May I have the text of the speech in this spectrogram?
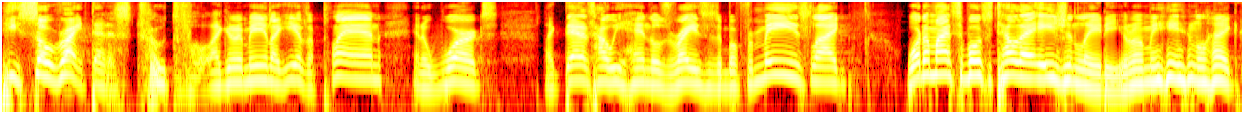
he's so right. That is truthful. Like you know what I mean? Like he has a plan and it works. Like that is how he handles racism. But for me, it's like. What am I supposed to tell that Asian lady? You know what I mean? Like,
